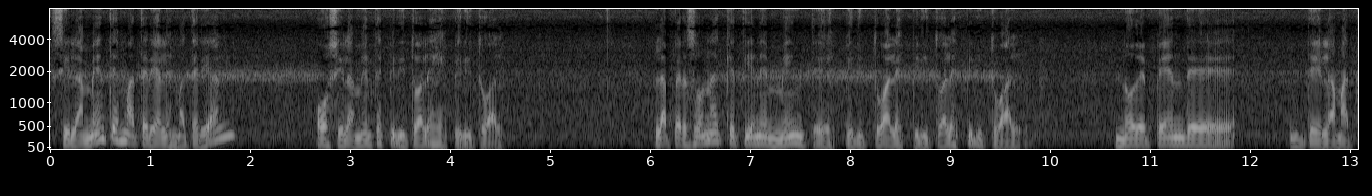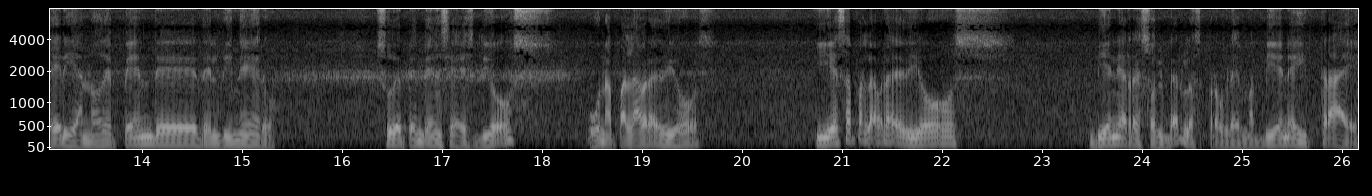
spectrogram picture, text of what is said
Si la mente es material, es material, o si la mente espiritual es espiritual. La persona que tiene mente espiritual, espiritual, espiritual, no depende de la materia, no depende del dinero. Su dependencia es Dios, una palabra de Dios, y esa palabra de Dios viene a resolver los problemas, viene y trae.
